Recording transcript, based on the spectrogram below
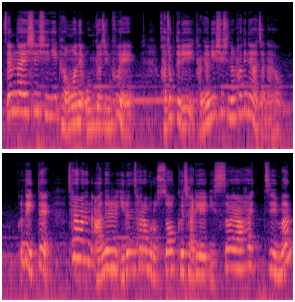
샘나의 시신이 병원에 옮겨진 후에 가족들이 당연히 시신을 확인해야 하잖아요. 그런데 이때 사랑하는 아내를 잃은 사람으로서 그 자리에 있어야 했지만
